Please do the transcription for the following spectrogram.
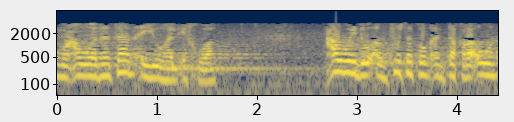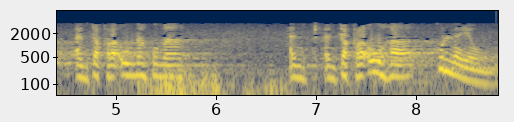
المعوذتان أيها الإخوة عودوا أنفسكم أن, تقرؤون أن تقرؤونهما أن تقرؤوها كل يوم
